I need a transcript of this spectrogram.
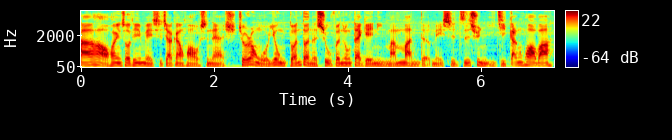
家好，欢迎收听美食加干话，我是 Nash，就让我用短短的十五分钟带给你满满的美食资讯以及干话吧。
